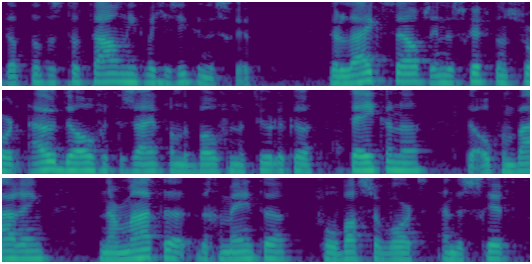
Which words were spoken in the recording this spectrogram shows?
dat, dat is totaal niet wat je ziet in de schrift. Er lijkt zelfs in de schrift een soort uitdoven te zijn van de bovennatuurlijke tekenen, de openbaring, naarmate de gemeente volwassen wordt en de schrift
